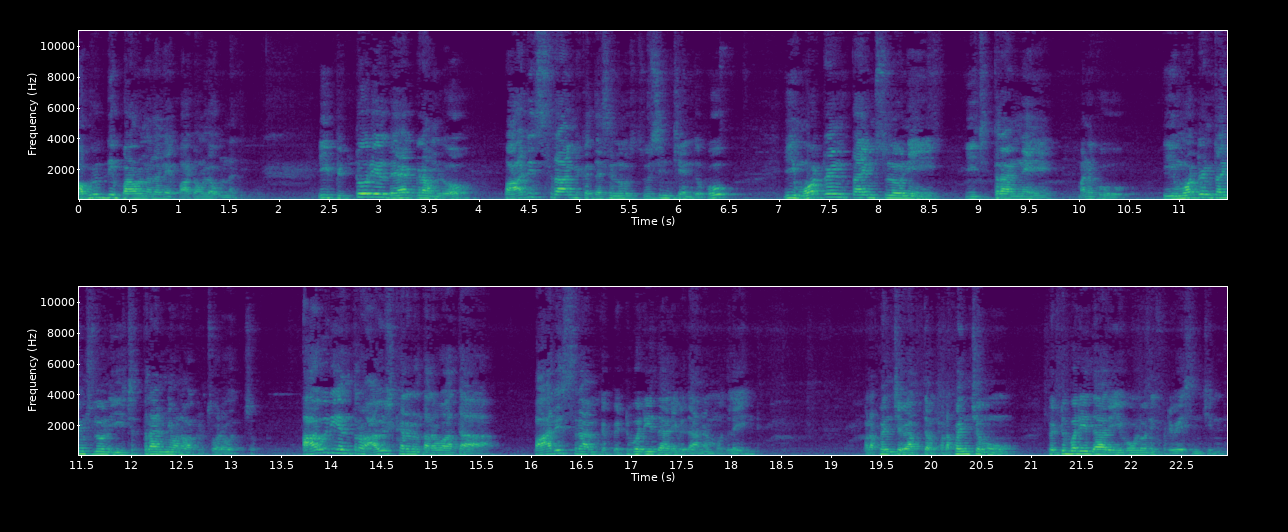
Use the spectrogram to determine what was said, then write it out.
అభివృద్ధి భావనలు అనే పాఠంలో ఉన్నది. ఈ పిక్టోరియల్ డయాగ్రామ్లో పారిశ్రామిక దశను సూచించేందుకు ఈ మోడర్న్ టైమ్స్లోని ఈ చిత్రాన్నే మనకు ఈ మోడర్న్ టైమ్స్లోని ఈ చిత్రాన్ని మనం అక్కడ చూడవచ్చు. ఆవిరి యంత్రం ఆవిష్కరణ తర్వాత పారిశ్రామిక పెట్టుబడిదారీ విధానం మొదలైంది. ప్రపంచవ్యాప్తం ప్రపంచము పెట్టుబడిదారీ యుగంలోనికి ప్రవేశించింది.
